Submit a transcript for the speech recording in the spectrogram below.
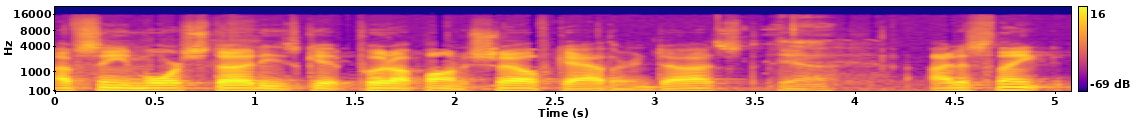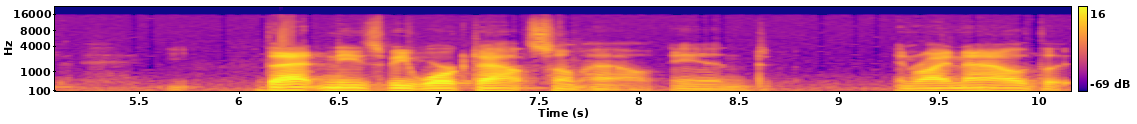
I've seen more studies get put up on a shelf gathering dust. Yeah. I just think that needs to be worked out somehow. And and right now, the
